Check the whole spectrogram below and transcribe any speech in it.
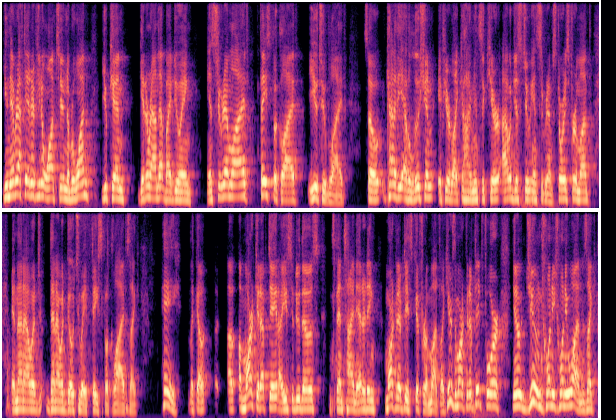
You never have to edit if you don't want to. Number one, you can get around that by doing Instagram Live, Facebook Live, YouTube Live. So, kind of the evolution. If you're like, oh, I'm insecure, I would just do Instagram stories for a month, and then I would then I would go to a Facebook Live. It's like, hey, like a, a, a, market update. I used to do those and spend time editing. Market update's good for a month. Like here's the market update for, you know, June 2021. It's like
